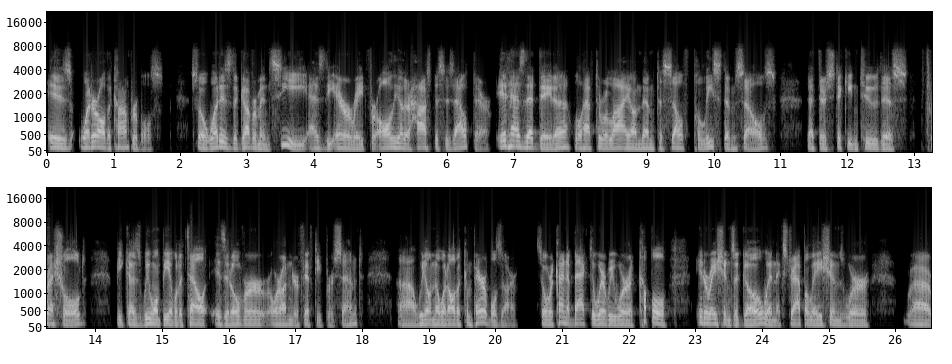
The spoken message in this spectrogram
is what are all the comparables? So, what does the government see as the error rate for all the other hospices out there? It has that data. We'll have to rely on them to self police themselves that they're sticking to this threshold because we won't be able to tell is it over or under 50%. Uh, we don't know what all the comparables are. So we're kind of back to where we were a couple iterations ago when extrapolations were uh,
